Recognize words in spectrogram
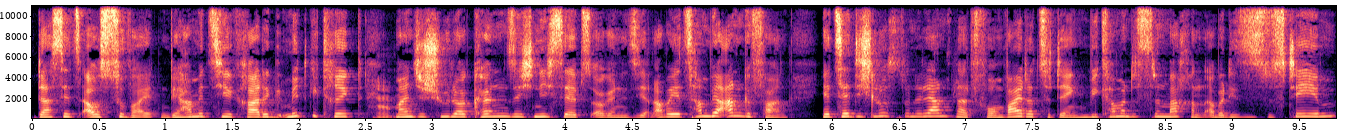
das jetzt auszuweiten. Wir haben jetzt hier gerade mitgekriegt, ja. manche Schüler können sich nicht selbst organisieren. Aber jetzt haben wir angefangen. Jetzt hätte ich Lust, so eine Lernplattform weiterzudenken. Wie kann man das denn machen? Aber dieses System,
